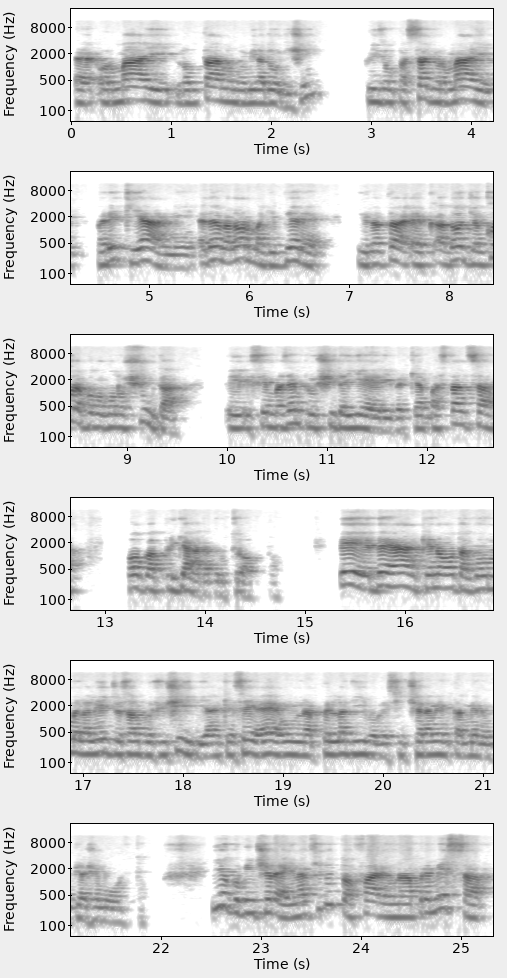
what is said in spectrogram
eh, ormai lontano 2012, quindi sono passati ormai parecchi anni ed è una norma che viene in realtà è ad oggi ancora poco conosciuta e sembra sempre uscita ieri perché è abbastanza poco applicata purtroppo ed è anche nota come la legge salvo suicidi, anche se è un appellativo che sinceramente a me non piace molto. Io comincerei innanzitutto a fare una premessa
